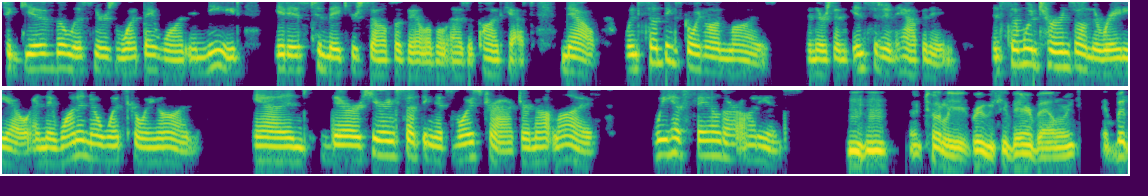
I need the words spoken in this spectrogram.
to give the listeners what they want and need, it is to make yourself available as a podcast. Now, when something's going on live and there's an incident happening and someone turns on the radio and they want to know what's going on and they're hearing something that's voice tracked or not live, we have failed our audience. Mm-hmm. I totally agree with you there, Valerie. But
